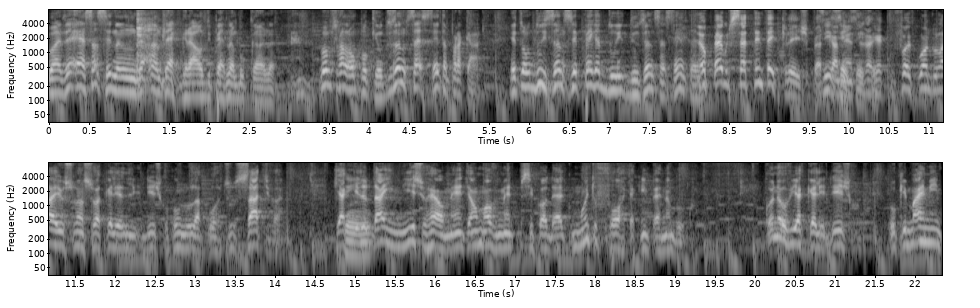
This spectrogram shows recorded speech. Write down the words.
Mas é essa cena underground pernambucana. Vamos falar um pouquinho, dos anos 60 para cá. Então, dos anos, você pega do, dos anos 60? Eu pego de 73, praticamente. Sim, sim, sim, Foi quando o Laílson lançou aquele disco com Lula Cortes, o Sátiva, que aquilo dá início realmente a um movimento psicodélico muito forte aqui em Pernambuco. Quando eu vi aquele disco, o que mais me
